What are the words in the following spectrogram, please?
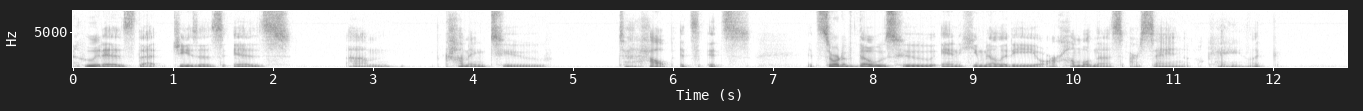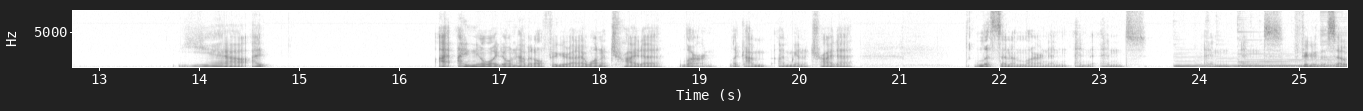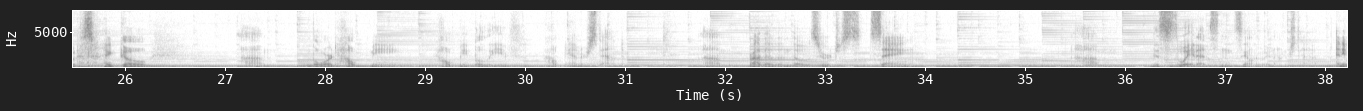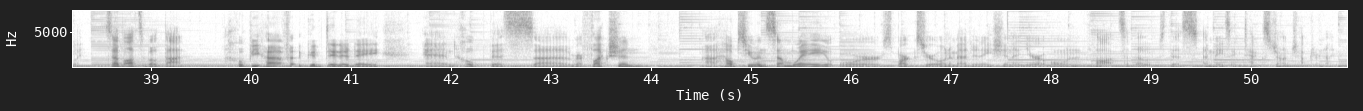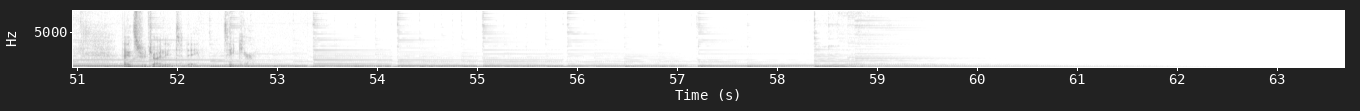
who it is that Jesus is um, coming to to help. It's it's it's sort of those who in humility or humbleness are saying, okay, like yeah, I I, I know I don't have it all figured out. I want to try to learn. Like I'm I'm gonna try to listen and learn and and and and and figure this out as I go. Um, Lord, help me, help me believe, help me understand um, rather than those who are just saying, um, this is the way it is, and it's the only way to understand it. Anyway, said lots about that. Hope you have a good day today, and hope this uh, reflection uh, helps you in some way or sparks your own imagination and your own thoughts about this amazing text, John chapter 9. Thanks for joining today. Take care.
